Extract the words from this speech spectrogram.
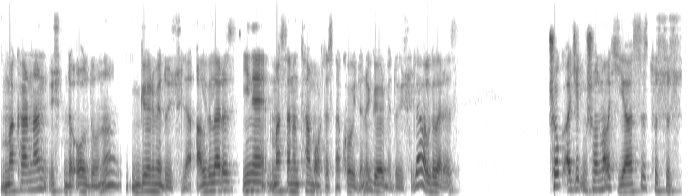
makarnanın üstünde olduğunu görme duyusuyla algılarız. Yine masanın tam ortasına koyduğunu görme duyusuyla algılarız. Çok acıkmış olmalı ki yağsız tuzsuz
